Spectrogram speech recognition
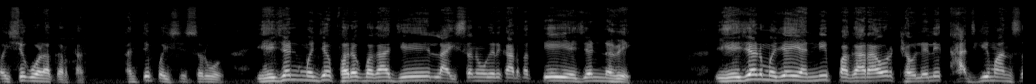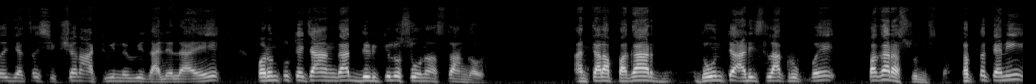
पैसे गोळा करतात. आणि ते पैसे सर्व एजंट म्हणजे फरक बघा जे लायसन वगैरे काढतात ते एजंट नव्हे. एजंट म्हणजे यांनी पगारावर ठेवलेले खाजगी माणसं ज्याचं शिक्षण आठवी नववी झालेलं आहे परंतु त्याच्या अंगात दीड किलो सोनं असतं अंगावर. आणि त्याला पगार दोन ते अडीच लाख रुपये पगार असतो नुसता. फक्त त्यांनी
